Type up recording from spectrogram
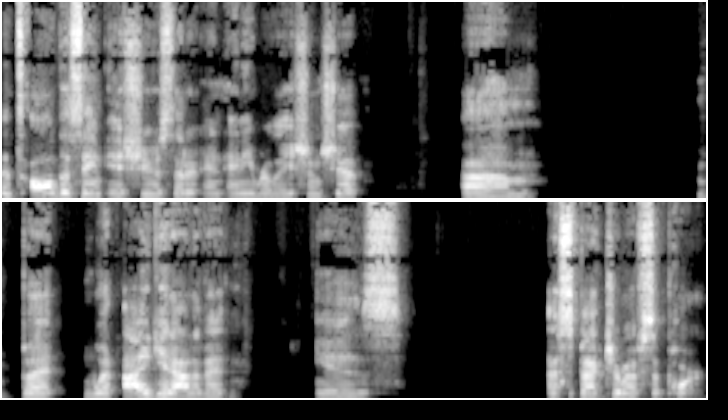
it's all the same issues that are in any relationship. Um, but what I get out of it is a spectrum of support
